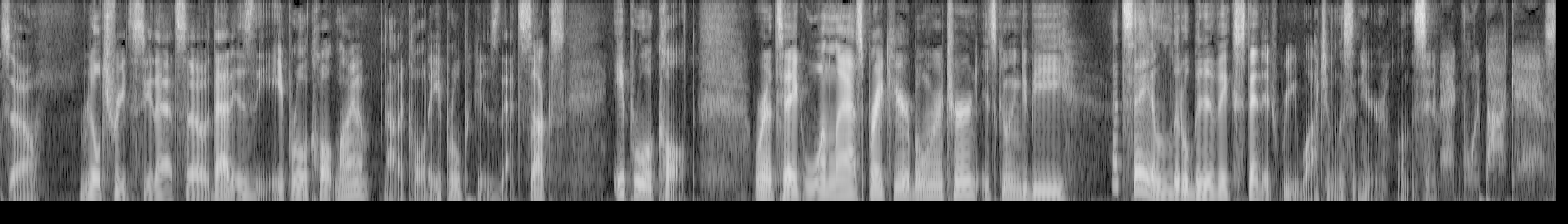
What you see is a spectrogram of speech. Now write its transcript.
So, real treat to see that. So, that is the April Occult lineup. Not Occult April because that sucks. April Occult. We're going to take one last break here, but when we return, it's going to be, I'd say, a little bit of extended rewatch and listen here on the Cinematic Void podcast.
